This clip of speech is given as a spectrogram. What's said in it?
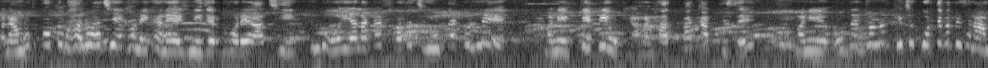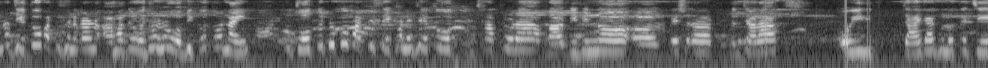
মানে আমরা কত ভালো আছি এখন এখানে, নিজের ঘরে আছি। কিন্তু ওই এলাকার কথা চিন্তা করলে মানে কেঁপে ওঠে। আমার হাত পা কাঁপতেছে। মানে ওদের জন্য কিছু করতে পারতেছে না। আমরা যেতেও পারতেছি না। কারণ আমাদের ওই ধরনের অভিজ্ঞতা নাই। যতটুকু পারতেছে, এখানে যেহেতু ছাত্ররা বা বিভিন্ন যারা ওই জায়গাগুলোতে যে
